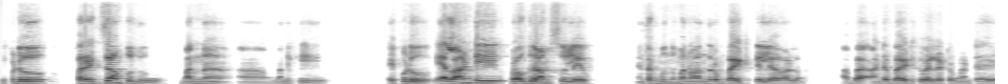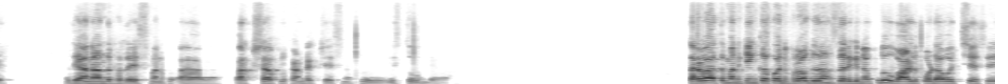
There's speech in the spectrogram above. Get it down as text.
ఇప్పుడు ఫర్ ఎగ్జాంపుల్ మన మనకి ఇప్పుడు ఎలాంటి ప్రోగ్రామ్స్ లేవు. ఇంతకుముందు మనం అందరం బయటకు వెళ్ళేవాళ్ళం. అంటే బయటకు వెళ్ళటం అంటే ధ్యానాంధ్రప్రదేశ్ మన వర్క్ షాప్లు కండక్ట్ చేసినప్పుడు ఇస్తూ ఉండేవాళ్ళు. తర్వాత మనకి ఇంకా కొన్ని ప్రోగ్రామ్స్ జరిగినప్పుడు వాళ్ళు కూడా వచ్చేసి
